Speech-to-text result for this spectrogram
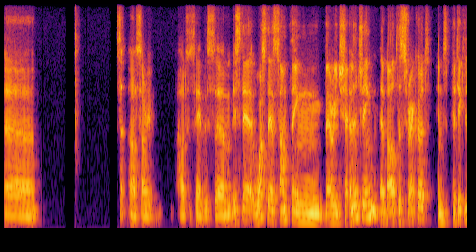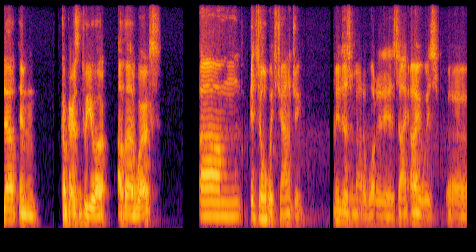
Uh, so- oh, sorry. How to say this? Um, is there was there something very challenging about this record in particular in comparison to your other works? Um, it's always challenging. It doesn't matter what it is. I, I always uh,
